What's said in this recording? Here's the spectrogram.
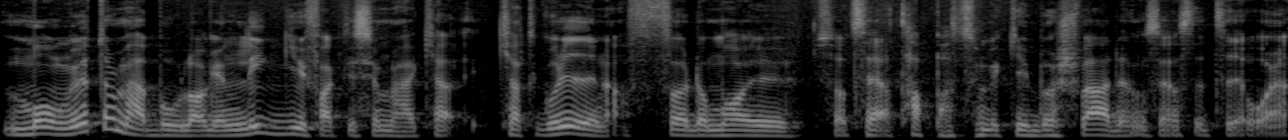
Många av de här bolagen ligger ju faktiskt i de här kategorierna. för De har ju så att säga tappat så mycket i börsvärden de senaste tio åren.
